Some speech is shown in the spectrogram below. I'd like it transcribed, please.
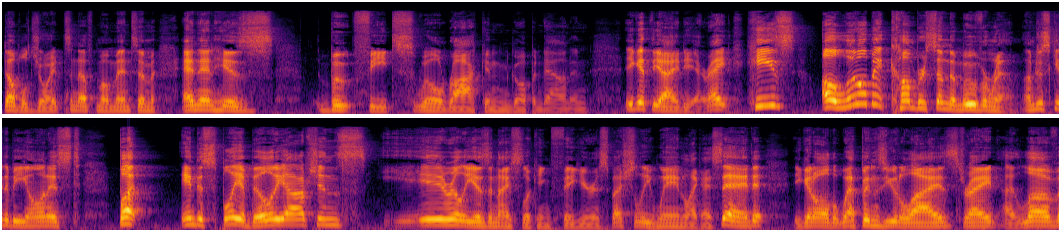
double joint. It's enough momentum. And then his boot feet will rock and go up and down. And you get the idea, right? He's a little bit cumbersome to move around. I'm just going to be honest. But in displayability options, it really is a nice looking figure, especially when, like I said, you get all the weapons utilized, right? I love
